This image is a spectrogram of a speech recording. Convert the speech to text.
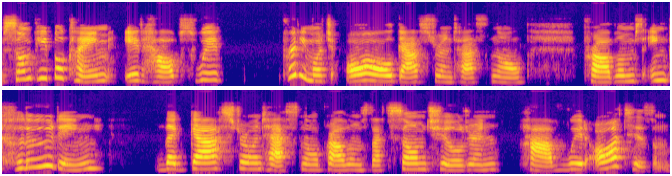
some people claim it helps with pretty much all gastrointestinal problems, including the gastrointestinal problems that some children have with autism.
